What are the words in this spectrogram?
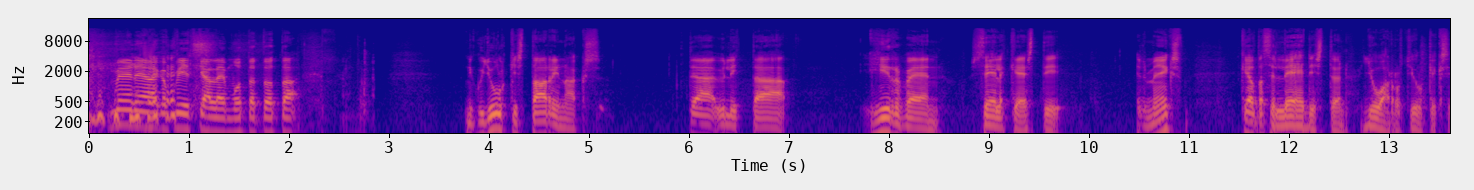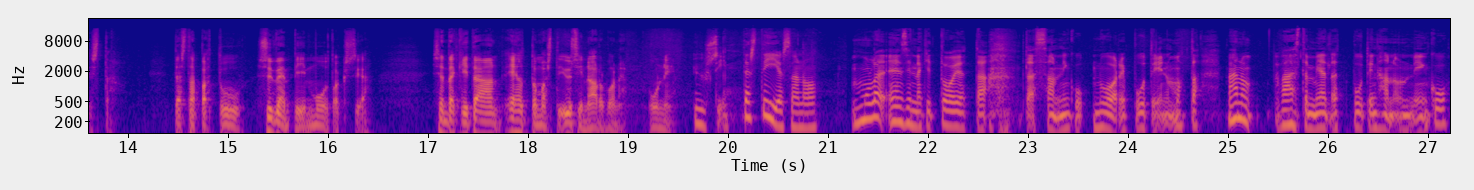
menee aika pitkälle, mutta tota, niin kuin julkistarinaksi tämä ylittää hirveän selkeästi esimerkiksi keltaisen lehdistön juorut julkiksista. Tässä tapahtuu syvempiä muutoksia. Sen takia tämä on ehdottomasti ysin arvoinen uni. Ysi. Tästä Tiia sanoo. Mulle ensinnäkin toi, että tässä on niin nuori Putin, mutta mä on vähän sitä mieltä, että Putinhan on niin kuin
